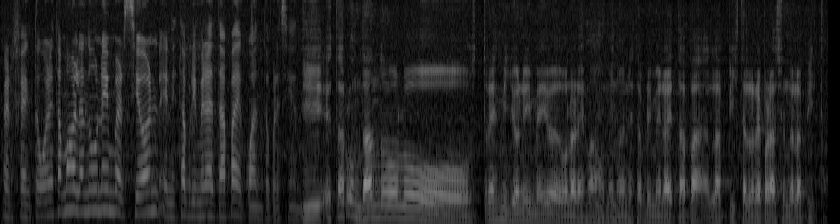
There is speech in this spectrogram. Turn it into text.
Perfecto. Bueno, estamos hablando de una inversión en esta primera etapa de cuánto, presidente. Y está rondando los 3 millones y medio de dólares más o menos en esta primera etapa, la pista, la reparación de la pista.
